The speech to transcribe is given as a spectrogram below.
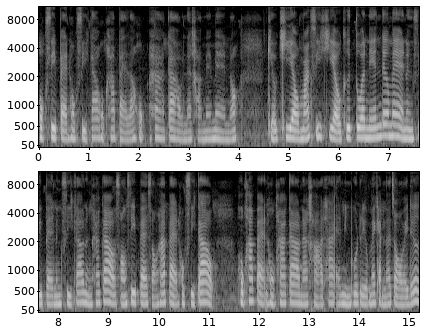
648 649 658 และ 659 นะคะ แม่ๆเนาะเขียวเขียวมาร์กสีเขียวคือตัวเน้นเด้อแม่ 1 4 8 1 4 9 1 5 9 2 4 8 2 5 8 6 4 9 6 5 8 6 5 9 นะคะ ถ้าแอดมินพูดเร็วแม่แคปหน้าจอไว้เด้อ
